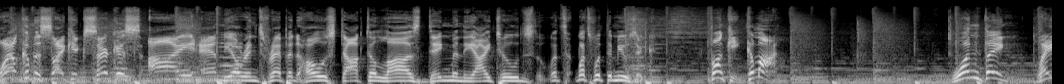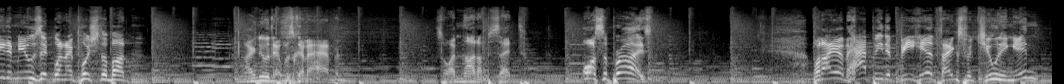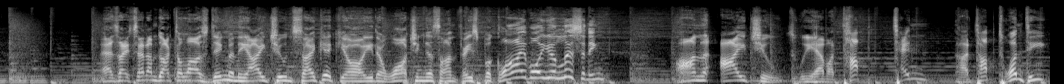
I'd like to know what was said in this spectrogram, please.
Welcome to Psychic Circus. I am your intrepid host, Dr. Lars Dingman, the iTunes. What's what's with the music? Funky, come on. One thing, play the music when I push the button. I knew that was going to happen. So I'm not upset or surprised. But I am happy to be here. Thanks for tuning in. As I said, I'm Dr. Lars Dingman, the iTunes Psychic. You're either watching us on Facebook Live or you're listening on iTunes. We have a top 10, uh, top 20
